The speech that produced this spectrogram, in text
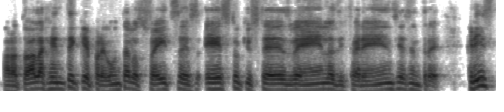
Para toda la gente que pregunta los fates, es esto que ustedes ven, las diferencias entre... Chris,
